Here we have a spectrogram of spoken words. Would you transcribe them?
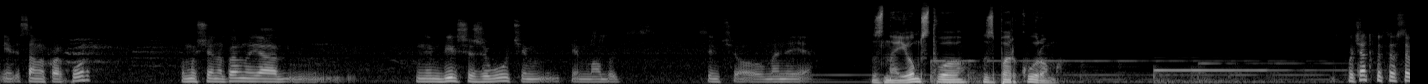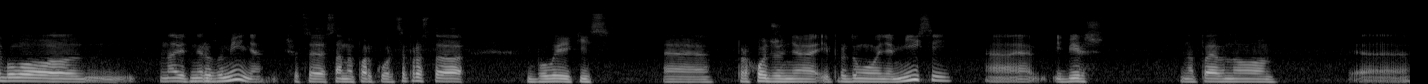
І саме паркур. Тому що, напевно, я ним більше живу, чим, чим мабуть, всім, що в мене є. знайомство з паркуром. Спочатку це все було навіть нерозуміння, що це саме паркур. Це просто були якісь е, проходження і придумування місій, е, і більш, напевно, е,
